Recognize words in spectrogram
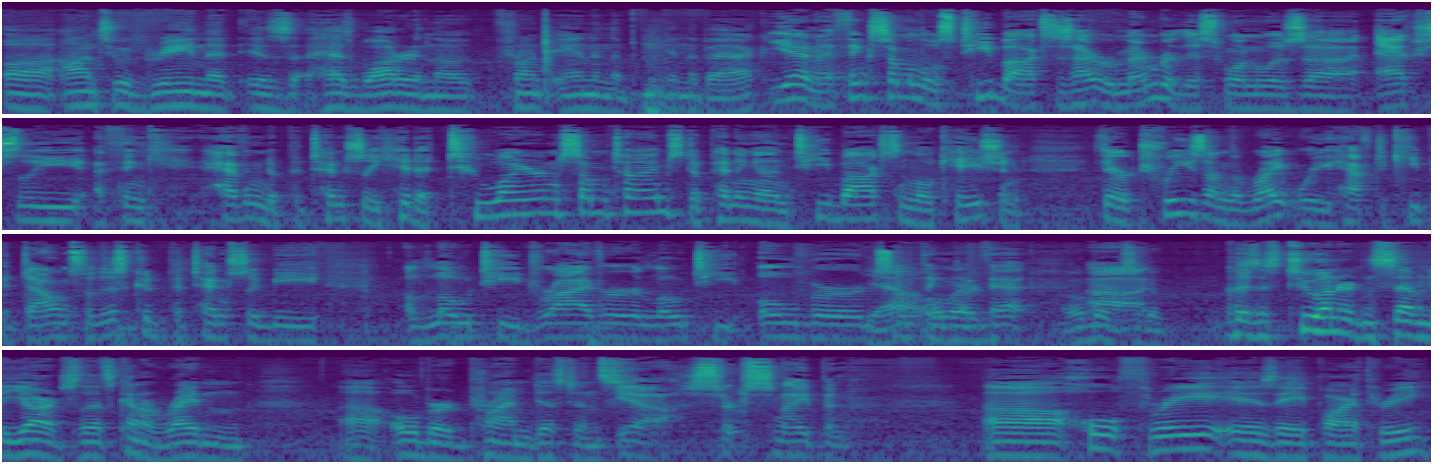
uh, onto a green that is has water in the front and in the in the back. Yeah, and I think some of those tee boxes, I remember this one was uh, actually, I think, having to potentially hit a two iron sometimes, depending on tee box and location. There are trees on the right where you have to keep it down, so this could potentially be a low tee driver, low tee Obird, something like that. Uh, Because it's 270 yards, so that's kind of right in uh, Obird prime distance. yeah, start sniping. Uh, hole three is a par three.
